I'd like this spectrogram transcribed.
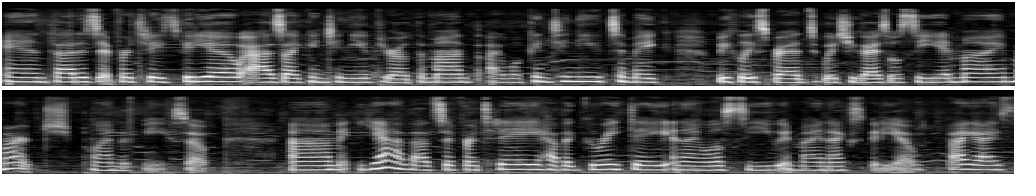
And that is it for today's video. As I continue throughout the month, I will continue to make weekly spreads, which you guys will see in my March plan with me. So, um, yeah, that's it for today. Have a great day, and I will see you in my next video. Bye, guys.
